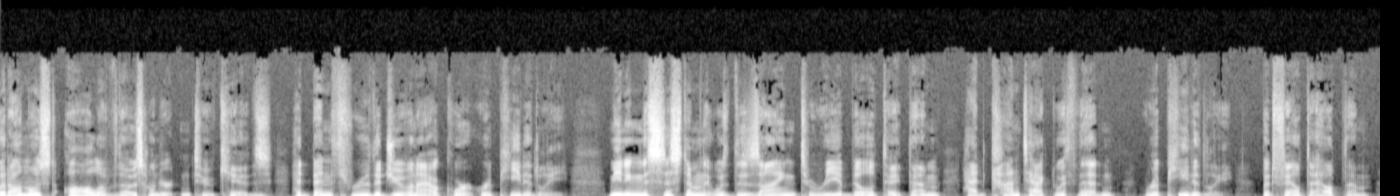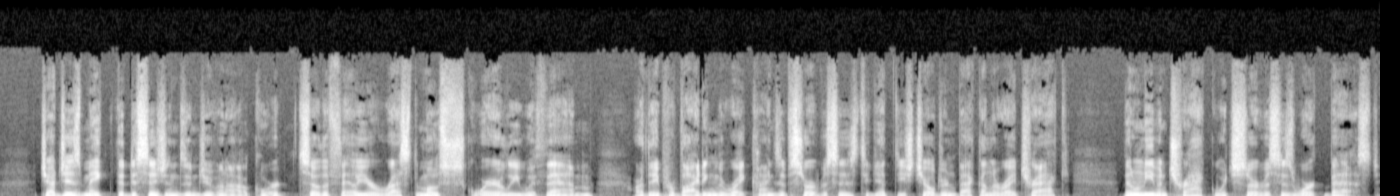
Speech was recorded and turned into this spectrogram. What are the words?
But almost all of those 102 kids had been through the juvenile court repeatedly, meaning the system that was designed to rehabilitate them had contact with them repeatedly, but failed to help them. Judges make the decisions in juvenile court, so the failure rests most squarely with them. Are they providing the right kinds of services to get these children back on the right track? They don't even track which services work best.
